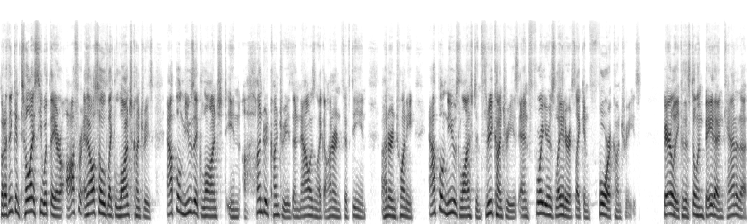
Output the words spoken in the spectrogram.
but I think until I see what they are offering, and also like launch countries, Apple Music launched in 100 countries and now is in like 115, 120. Apple News launched in three countries, and four years later, it's like in four countries, barely because it's still in beta in Canada.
